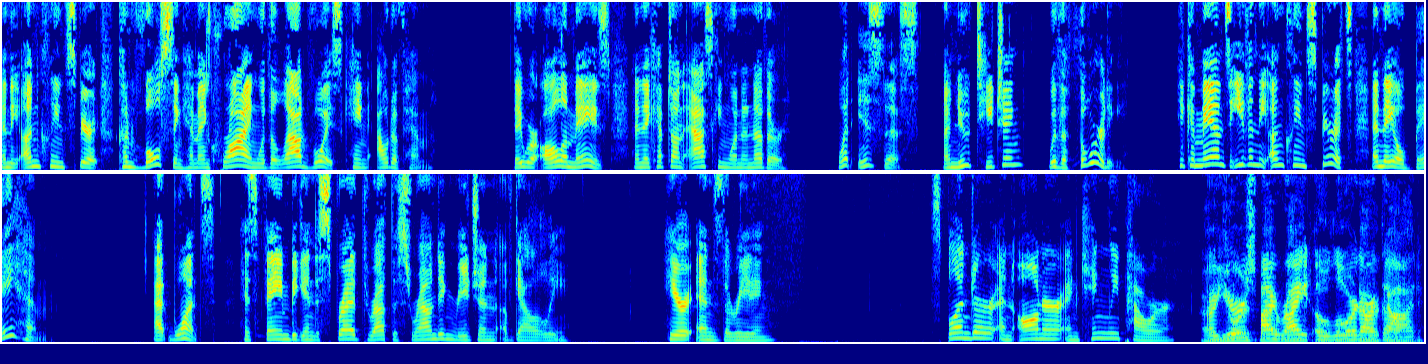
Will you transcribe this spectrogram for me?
And the unclean spirit, convulsing him and crying with a loud voice, came out of him. They were all amazed, and they kept on asking one another, What is this? A new teaching? With authority? He commands even the unclean spirits, and they obey him. At once, his fame began to spread throughout the surrounding region of Galilee. Here ends the reading. Splendor and honor and kingly power are yours by right, O Lord our God,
